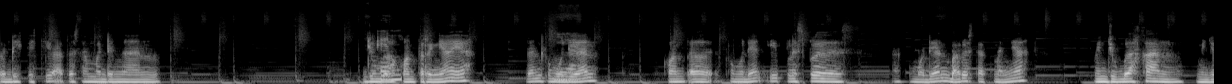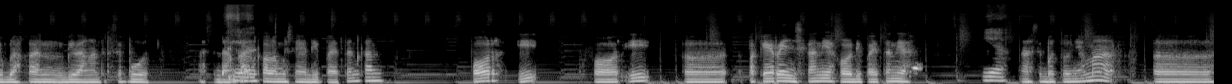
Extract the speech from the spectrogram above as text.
lebih kecil atau sama dengan jumlah counternya ya dan kemudian yeah. Counter, kemudian i plus plus nah kemudian baru statementnya menjumlahkan menjumlahkan bilangan tersebut. Nah, sedangkan yeah. kalau misalnya di Python kan for i for i uh, pakai range kan ya kalau di Python ya. Iya. Yeah. Nah, sebetulnya mah uh,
